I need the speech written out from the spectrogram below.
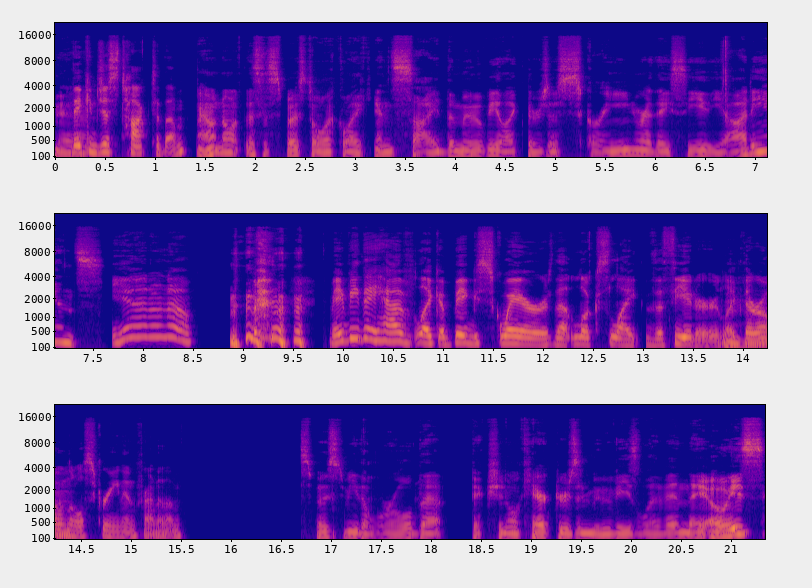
Yeah. They can just talk to them. I don't know what this is supposed to look like inside the movie. Like there's a screen where they see the audience. Yeah, I don't know. Maybe they have like a big square that looks like the theater, like their own Mhm. little screen in front of them. It's supposed to be the world that fictional characters in movies live in. They always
